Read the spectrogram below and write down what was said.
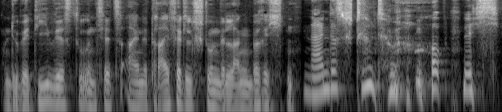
Und über die wirst du uns jetzt eine Dreiviertelstunde lang berichten. Nein, das stimmt überhaupt nicht.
